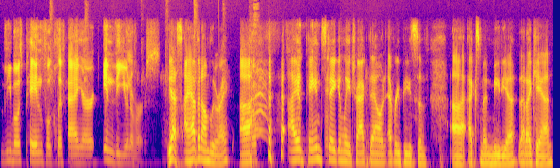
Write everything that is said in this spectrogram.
the most painful cliffhanger in the universe? Yes, I have it on Blu-ray. Uh, I have painstakingly tracked down every piece of uh, X Men media that I can.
